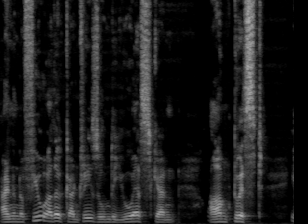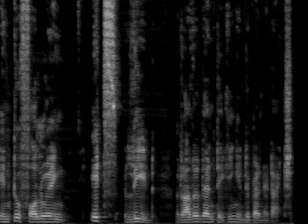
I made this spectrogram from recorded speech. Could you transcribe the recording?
and in a few other countries whom the US can arm twist into following its lead rather than taking independent action.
